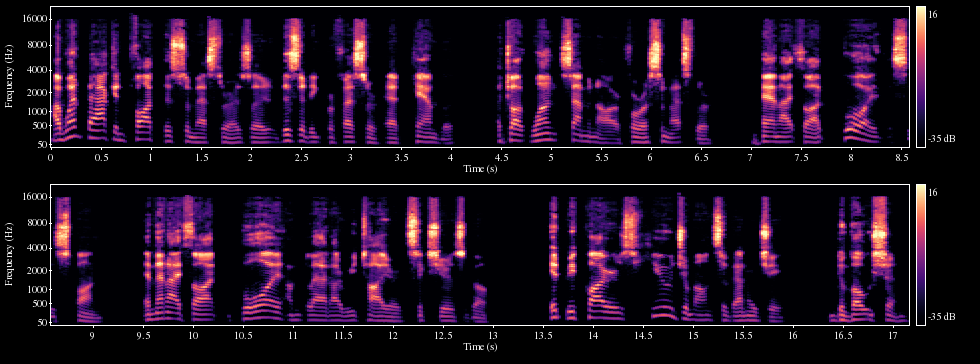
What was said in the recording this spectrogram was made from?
I went back and taught this semester as a visiting professor at Candler. I taught one seminar for a semester and I thought, boy, this is fun. And then I thought, boy, I'm glad I retired six years ago. It requires huge amounts of energy devotion,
